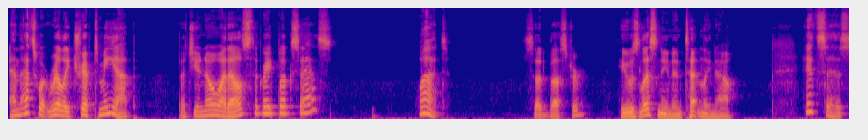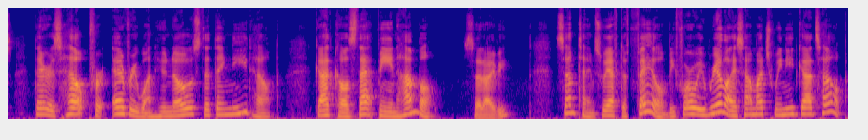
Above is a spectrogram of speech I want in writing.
And that's what really tripped me up. But you know what else the great book says? What? said Buster. He was listening intently now. It says, There is help for everyone who knows that they need help. God calls that being humble, said Ivy. Sometimes we have to fail before we realize how much we need God's help.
